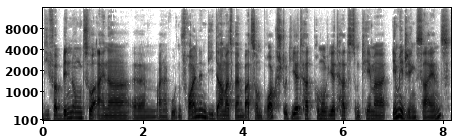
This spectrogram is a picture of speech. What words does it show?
die Verbindung zu einer, ähm, einer guten Freundin, die damals beim Batzum Brock studiert hat, promoviert hat zum Thema Imaging Science,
